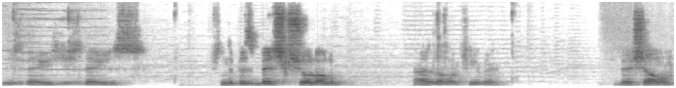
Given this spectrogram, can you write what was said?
Yüzde yüz, yüzde yüz. Şimdi biz 5 kişi olalım. Her zamanki gibi. 5'e 10.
